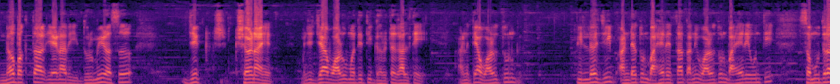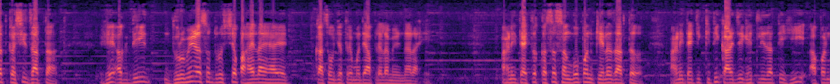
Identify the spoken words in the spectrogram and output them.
न बघता येणारी दुर्मिळ असं जे क्ष- क्षण आहेत म्हणजे ज्या वाळूमध्ये ती घरटं घालते आणि त्या वाळूतून पिल्लं जी अंड्यातून बाहेर येतात आणि वाळूतून बाहेर येऊन ती समुद्रात कशी जातात हे अगदी दुर्मिळ असं दृश्य पाहायला ह्या कासव जत्रेमध्ये आपल्याला मिळणार आहे. आणि त्याचं कसं संगोपन केलं जातं आणि त्याची किती काळजी घेतली जाते ही आपण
